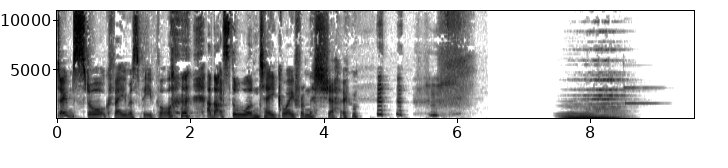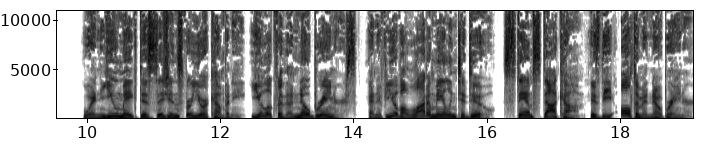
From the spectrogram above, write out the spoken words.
don't stalk famous people, and that's the one takeaway from this show. When you make decisions for your company, you look for the no brainers. And if you have a lot of mailing to do, stamps.com is the ultimate no brainer.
